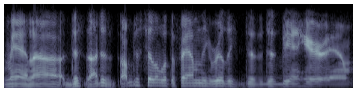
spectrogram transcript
Man, uh, just I just I'm just chilling with the family, really, just just being here and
